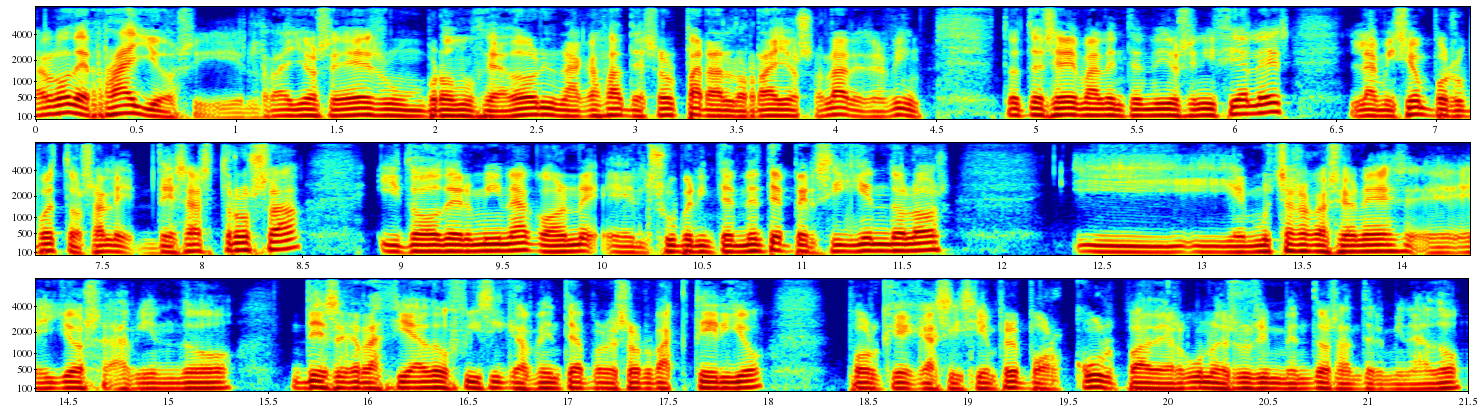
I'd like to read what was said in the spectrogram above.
algo de rayos y el rayos es un bronceador y una gafas de sol para los rayos solares, en fin. Entonces, hay malentendidos iniciales, la misión por supuesto sale desastrosa y todo termina con el superintendente persiguiéndolos y, en muchas ocasiones eh, ellos habiendo desgraciado físicamente al profesor Bacterio porque casi siempre por culpa de alguno de sus inventos han terminado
